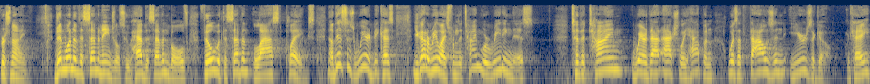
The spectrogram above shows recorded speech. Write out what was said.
Verse 9. Then one of the seven angels who had the seven bowls filled with the seven last plagues. Now, this is weird because you got to realize from the time we're reading this to the time where that actually happened was a thousand years ago. Okay?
